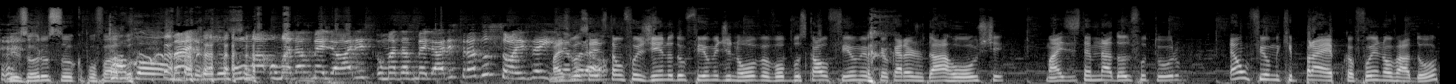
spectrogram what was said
Besouro Suco, por Tá favor. bom. Mano, uma, uma, das melhores, uma das melhores traduções aí, Mas na vocês moral. estão fugindo do filme de novo. Eu vou buscar o filme porque eu quero ajudar a host. Mas Exterminador do Futuro é um filme que pra época foi inovador.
